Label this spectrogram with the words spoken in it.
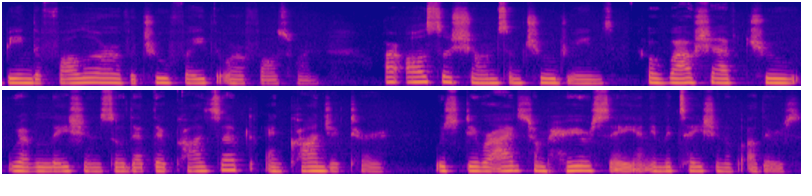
being the follower of a true faith or a false one, are also shown some true dreams or vouchsafed true revelations, so that their concept and conjecture, which derives from hearsay and imitation of others,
